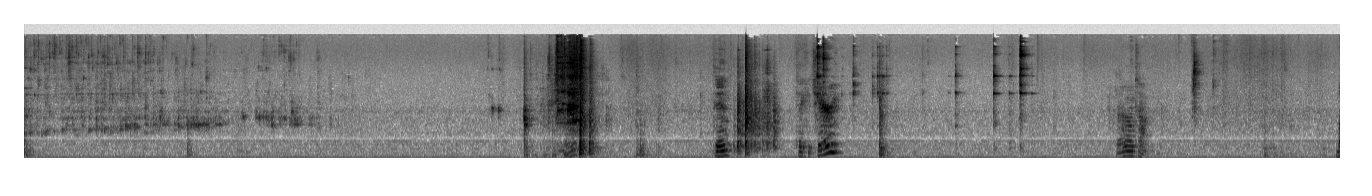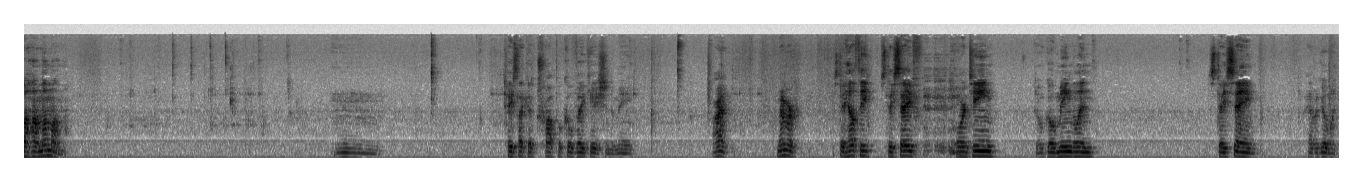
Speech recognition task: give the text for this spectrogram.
Then take a cherry. Right on top. Bahama Mama. Mmm. Tastes like a tropical vacation to me. Alright. Remember, stay healthy, stay safe, quarantine, don't go mingling, stay sane. Have a good one.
